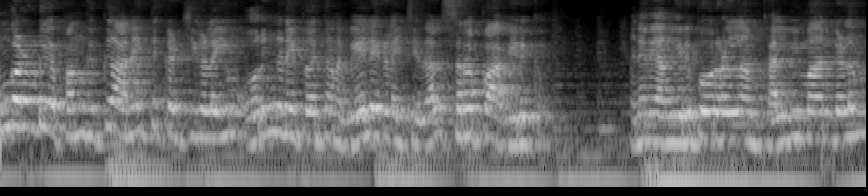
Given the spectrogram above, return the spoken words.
உங்களுடைய பங்குக்கு அனைத்து கட்சிகளையும் ஒருங்கிணைப்பதற்கான வேலைகளை செய்தால் சிறப்பாக இருக்கும். எனவே அங்கு இருப்பவர்கள் எல்லாம் கல்விமான்களும்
